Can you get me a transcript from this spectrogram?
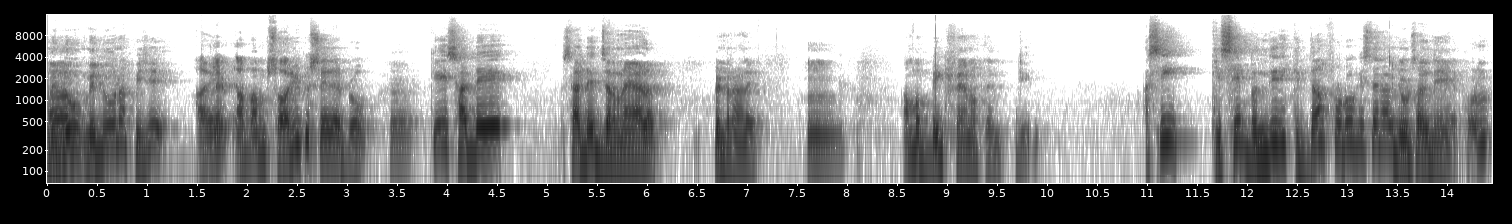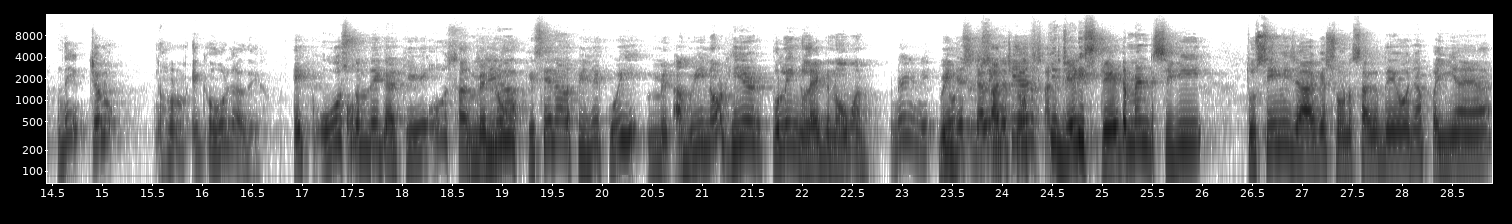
ਮੈਨੂੰ ਮੈਨੂੰ ਨਾ PJ I am sorry to say that bro ਕਿ ਸਾਡੇ ਸਾਡੇ Jarnail Bhindranwale hmm, am a big fan of them. ਜੀ ਅਸੀਂ ਕਿਸੇ ਬੰਦੇ ਦੀ ਕਿੱਦਾਂ ਫੋਟੋ ਕਿਸੇ ਨਾਲ ਜੋੜ ਸਕਦੇ ਹਾਂ ਯਾਰ ਹੁਣ ਨਹੀਂ ਚਲੋ ਹੁਣ ਇੱਕ ਹੋਰ ਗੱਲ ਦੇਖ ਇੱਕ ਉਸ ਬੰਦੇ ਕਰਕੇ ਮੈਨੂੰ ਕਿਸੇ ਨਾਲ ਪੀਜੇ ਕੋਈ ਵੀ not here pulling leg no one ਨਹੀਂ ਨਹੀਂ ਵੀ ਜਸਟ ਟੈਲਿੰਗ ਦ ਸੱਚ ਹੈ, ਟਰੂਥ ਕਿ ਜਿਹੜੀ ਸਟੇਟਮੈਂਟ ਸੀਗੀ ਤੁਸੀਂ ਵੀ ਜਾ ਕੇ ਸੁਣ ਸਕਦੇ ਹੋ ਜਾਂ ਪਈਆਂ ਆ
